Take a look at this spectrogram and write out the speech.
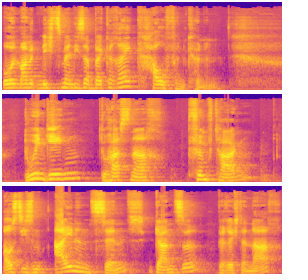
und man wird nichts mehr in dieser Bäckerei kaufen können. Du hingegen, du hast nach fünf Tagen aus diesem einen Cent Ganze, wir rechnen nach,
